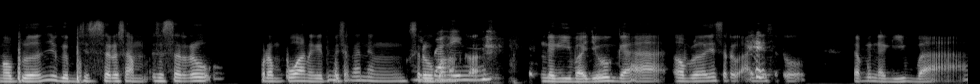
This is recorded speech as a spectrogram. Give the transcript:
ngobrolnya juga bisa seseru sama seseru perempuan gitu. Misalkan yang seru banget Gibahin. kok. nggak gibah juga. Ngobrolnya seru aja seru. Tapi nggak gibah.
